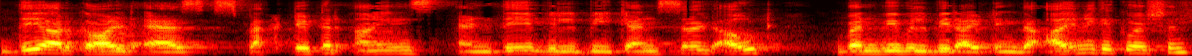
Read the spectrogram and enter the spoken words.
They are called as spectator ions and they will be cancelled out when we will be writing the ionic equation.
